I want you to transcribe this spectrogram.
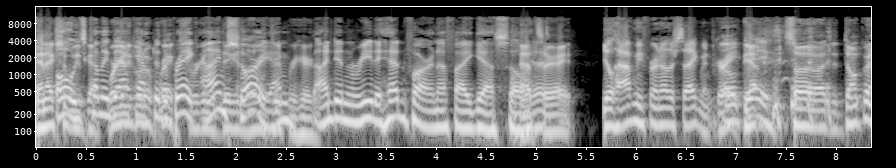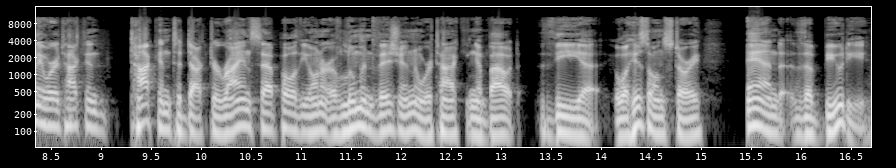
And actually, Oh, we've he's got- coming back go to after the break. we're I'm dig in a little sorry. I'm, here. I didn't read ahead far enough, I guess. So That's all right. You'll have me for another segment. Great. Okay. Yeah. So uh, don't go anywhere. We're talking talking to Dr. Ryan Sapo, the owner of Lumen Vision. We're talking about the uh, well, his own story and the beauty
